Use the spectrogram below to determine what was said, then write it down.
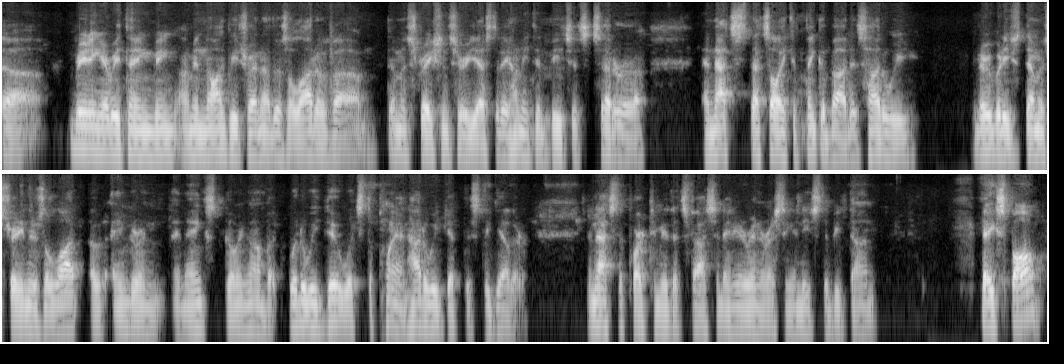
uh, reading everything, being I'm in Long Beach right now. There's a lot of uh, demonstrations here yesterday, Huntington Beach, etc. And that's that's all I can think about is how do we. Everybody's demonstrating. There's a lot of anger and, and angst going on, but what do we do? What's the plan? How do we get this together? and that's the part to me that's fascinating or interesting and needs to be done. Baseball,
